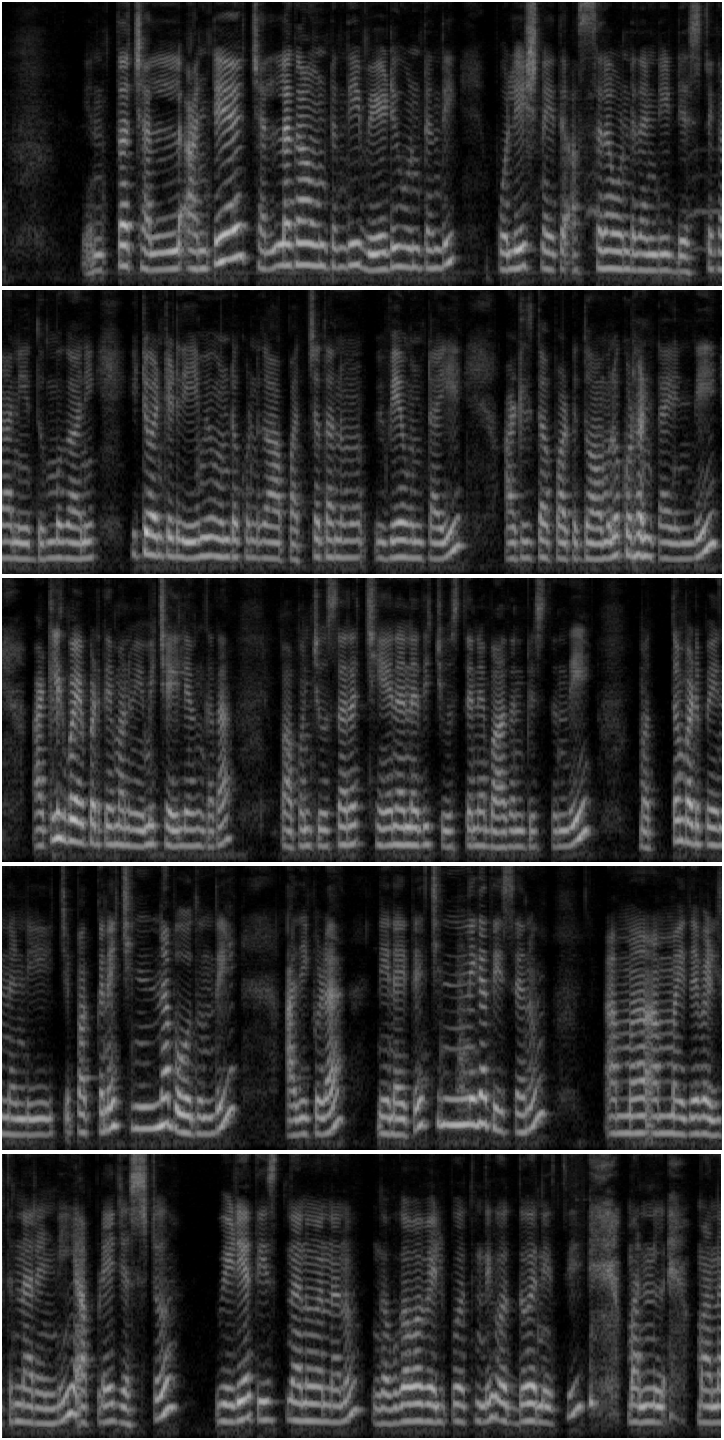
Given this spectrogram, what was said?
ఎంత చల్ల అంటే చల్లగా ఉంటుంది వేడి ఉంటుంది. పొల్యూషన్ అయితే అస్సలు ఉండదండి. డస్ట్ కానీ దుమ్ము కానీ ఇటువంటిది ఏమీ ఉండకుండా ఆ పచ్చదనము ఇవే ఉంటాయి. వాటితో పాటు దోమలు కూడా ఉంటాయండి. వాటికి భయపడితే మనం ఏమీ చేయలేము కదా. పాపం చూసారా? చేను అనేది చూస్తేనే బాధ అనిపిస్తుంది. మొత్తం పడిపోయిందండి. పక్కనే చిన్న బోదుంది అది కూడా నేనైతే చిన్నగా తీసాను అమ్మ అమ్మ అయితే వెళ్తున్నారండి. అప్పుడే జస్ట్ వీడియో తీస్తున్నాను అన్నాను. గబగబా వెళ్ళిపోతుంది వద్దు అనేసి మన మన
